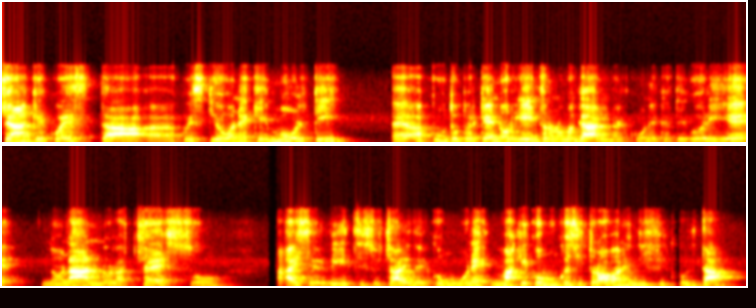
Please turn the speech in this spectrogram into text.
c'è anche questa uh, questione che molti, eh, appunto perché non rientrano magari in alcune categorie, non hanno l'accesso ai servizi sociali del comune, ma che comunque si trovano in difficoltà.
